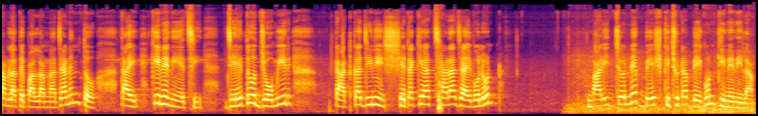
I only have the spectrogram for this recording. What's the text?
সামলাতে পারলাম না জানেন তো? তাই কিনে নিয়েছি। যেহেতু জমির টাটকা জিনিস সেটা কি আর ছাড়া যায় বলুন? বাড়ির জন্যে বেশ কিছুটা বেগুন কিনে নিলাম।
